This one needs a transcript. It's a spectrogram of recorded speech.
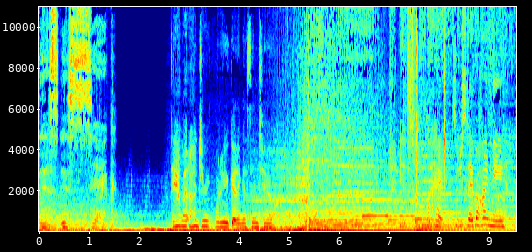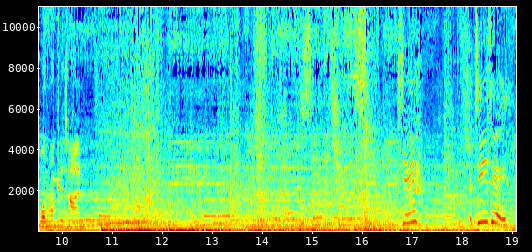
This is sick. Damn it, Hunter. What are you getting us into? Okay, so just stay behind me, one rung at a time. See? It's easy!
